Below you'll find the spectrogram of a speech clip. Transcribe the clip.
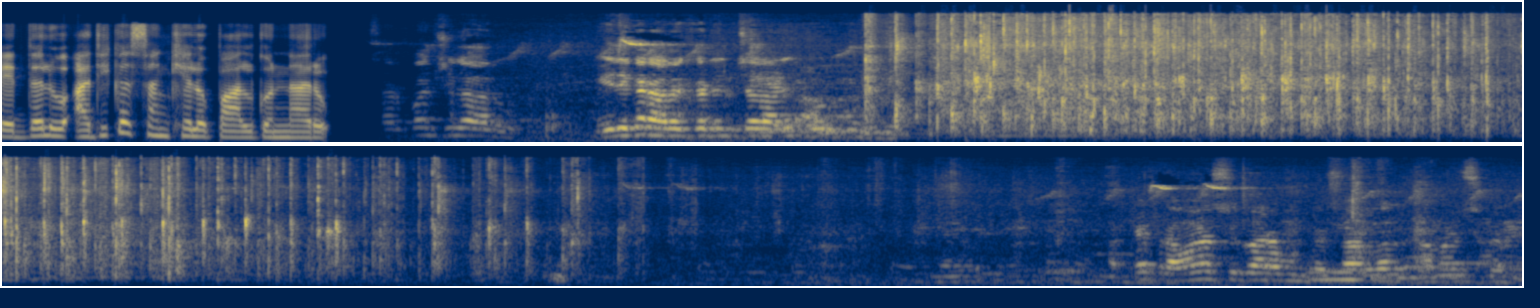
పెద్దలు అధిక సంఖ్యలో పాల్గొన్నారు. అంటే ప్రమాణ స్వీకారం ఉంటుంది సార్ వాళ్ళు ప్రమాణ స్వీకారం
